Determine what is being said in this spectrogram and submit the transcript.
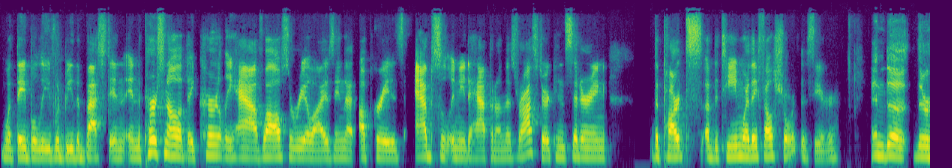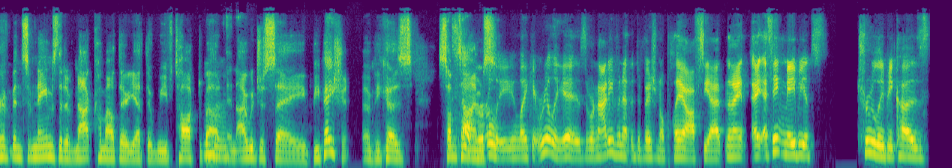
what they believe would be the best in in the personnel that they currently have while also realizing that upgrades absolutely need to happen on this roster considering the parts of the team where they fell short this year and uh, there have been some names that have not come out there yet that we've talked about mm-hmm. and i would just say be patient uh, because sometimes so early like it really is we're not even at the divisional playoffs yet and i i think maybe it's truly because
